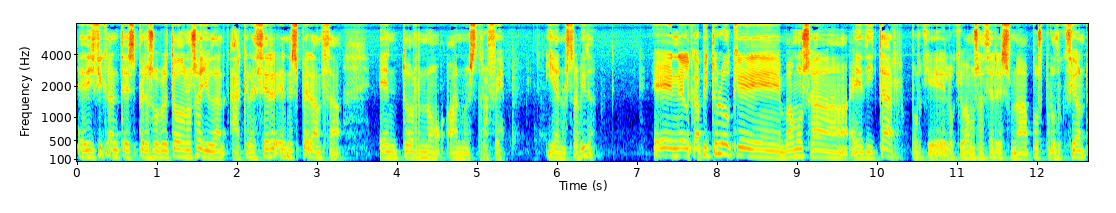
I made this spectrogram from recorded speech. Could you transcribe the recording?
edificantes, pero sobre todo nos ayudan a crecer en esperanza en torno a nuestra fe y a nuestra vida. En el capítulo que vamos a editar, porque lo que vamos a hacer es una postproducción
